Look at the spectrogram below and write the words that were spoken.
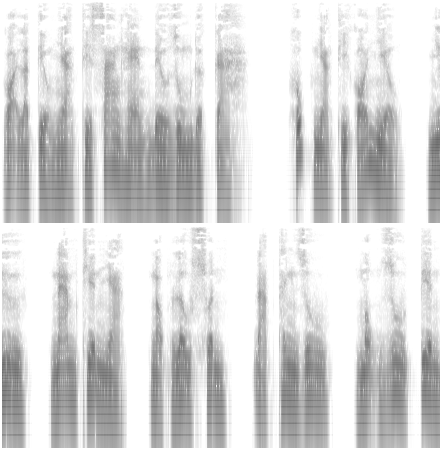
gọi là tiểu nhạc thì sang hèn đều dùng được cả. Khúc nhạc thì có nhiều, như Nam Thiên Nhạc, Ngọc Lâu Xuân, Đạp Thanh Du, Mộng Du Tiên,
